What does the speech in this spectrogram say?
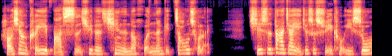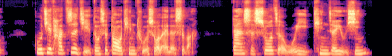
好像可以把死去的亲人的魂呢给招出来。其实大家也就是随口一说，估计他自己都是道听途说来的，是吧？但是说者无意，听者有心。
